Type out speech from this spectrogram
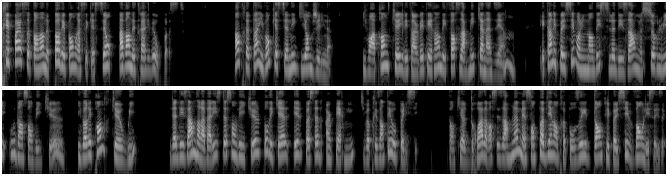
préfèrent cependant ne pas répondre à ces questions avant d'être arrivés au poste. Entre-temps, ils vont questionner Guillaume Gélina. Ils vont apprendre qu'il est un vétéran des forces armées canadiennes, et quand les policiers vont lui demander s'il a des armes sur lui ou dans son véhicule, il va répondre que oui, il a des armes dans la valise de son véhicule pour lesquelles il possède un permis qu'il va présenter aux policiers. Donc il a le droit d'avoir ces armes-là, mais elles sont pas bien entreposées, donc les policiers vont les saisir.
